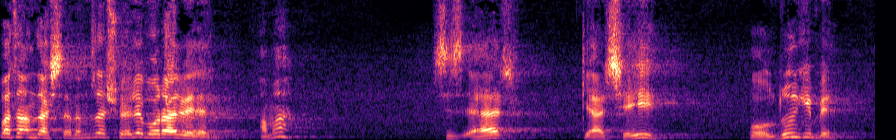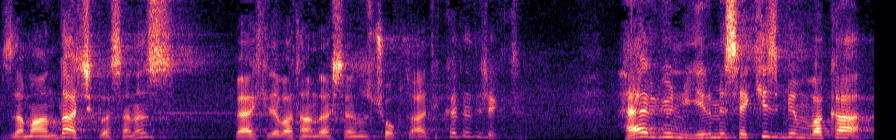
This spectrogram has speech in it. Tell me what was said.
vatandaşlarımıza şöyle moral verelim. Ama siz eğer gerçeği olduğu gibi zamanda açıklasanız belki de vatandaşlarımız çok daha dikkat edecekti. Her gün 28 bin vaka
